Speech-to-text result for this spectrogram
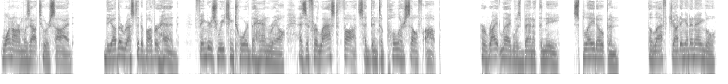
One arm was out to her side, the other rested above her head, fingers reaching toward the handrail as if her last thoughts had been to pull herself up. Her right leg was bent at the knee, splayed open, the left jutting at an angle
